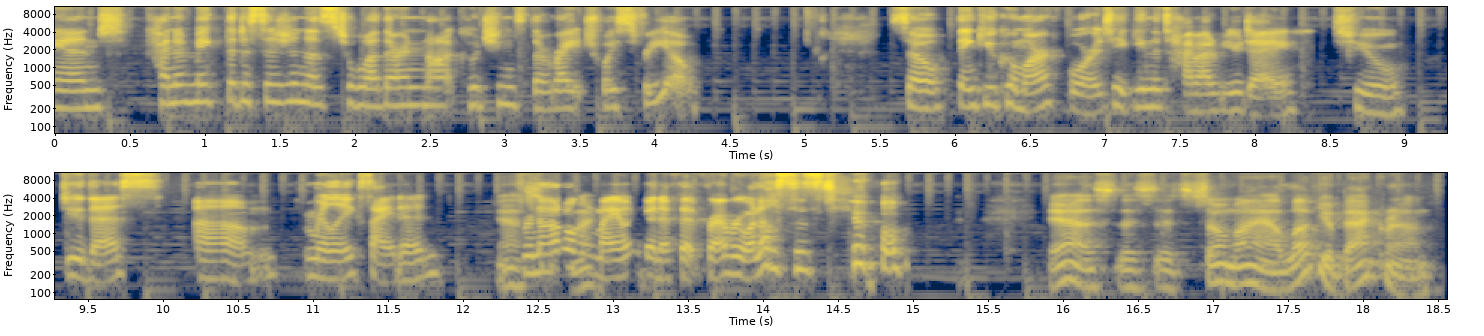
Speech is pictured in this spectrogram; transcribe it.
and kind of make the decision as to whether or not coaching is the right choice for you. So, thank you, Kumar, for taking the time out of your day to do this. Um, I'm really excited yes, for not only my own benefit, for everyone else's too. yeah, it's, it's, it's so my. I love your background.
